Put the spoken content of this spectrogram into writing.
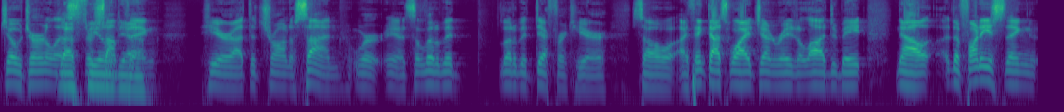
Joe journalist or something yeah. here at the Toronto Sun. Where you know, it's a little bit little bit different here. So I think that's why it generated a lot of debate. Now, the funniest thing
